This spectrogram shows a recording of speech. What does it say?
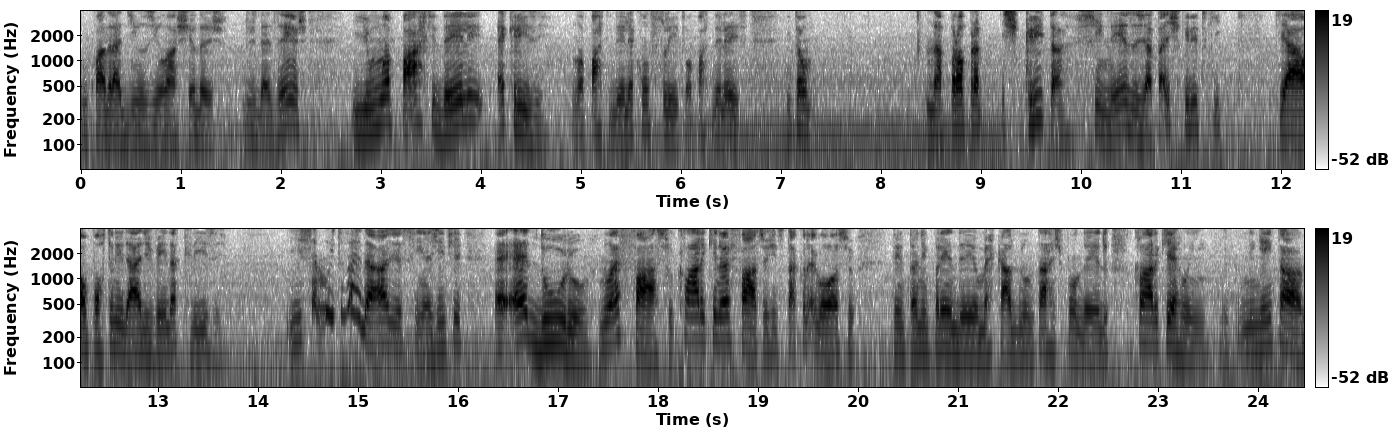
um quadradinhozinho lá cheio das, dos desenhos, e uma parte dele é crise, uma parte dele é conflito, uma parte dele é isso. Então, na própria escrita chinesa já está escrito que, que a oportunidade vem da crise. E isso é muito verdade, assim, a gente é, é duro, não é fácil. Claro que não é fácil, a gente está com o negócio tentando empreender, o mercado não está respondendo. Claro que é ruim. Ninguém tá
